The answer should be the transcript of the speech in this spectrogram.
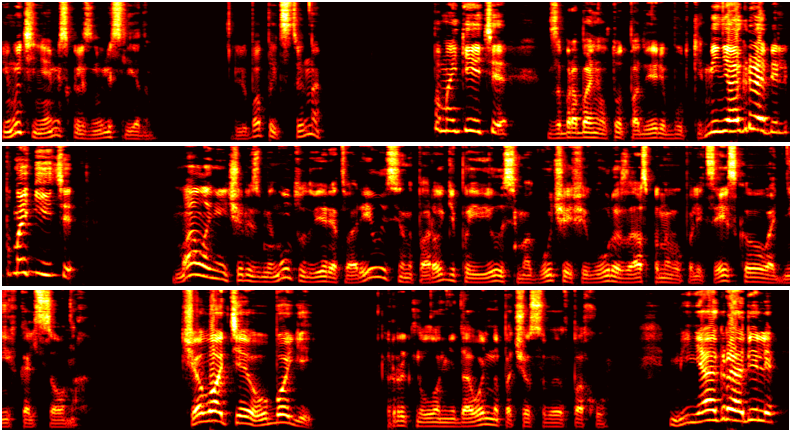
и мы тенями скользнули следом. Любопытственно. «Помогите!» – забарабанил тот по двери будки. «Меня ограбили! Помогите!» Мало не через минуту дверь отворилась, и на пороге появилась могучая фигура заспанного полицейского в одних кальсонах. «Чего тебе, убогий?» – рыкнул он недовольно, почесывая в паху. «Меня ограбили!» –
